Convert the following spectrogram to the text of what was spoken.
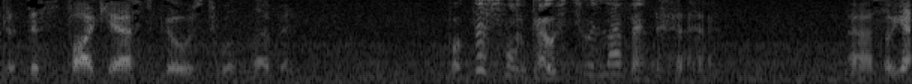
Gonna- This podcast goes to 11. But this one goes to eleven. Uh, so yeah,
